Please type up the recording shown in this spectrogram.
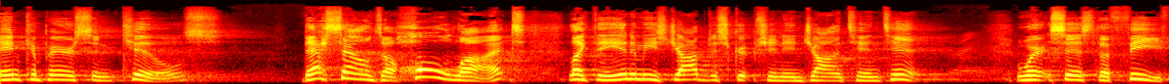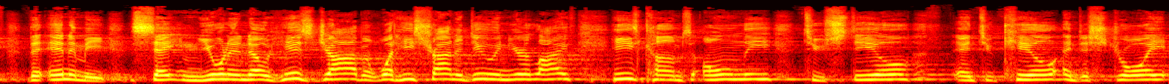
and comparison kills that sounds a whole lot like the enemy's job description in John 10 10, where it says the thief, the enemy, Satan, you want to know his job and what he's trying to do in your life? He comes only to steal and to kill and destroy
